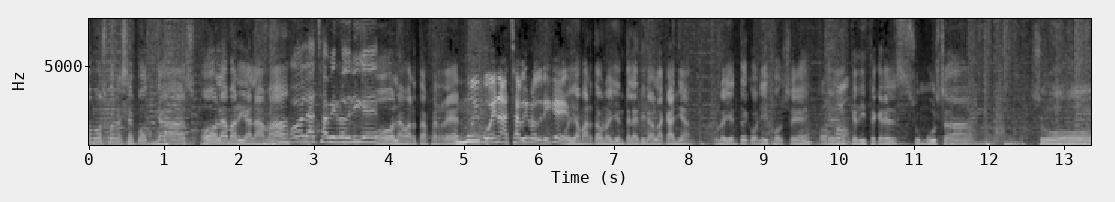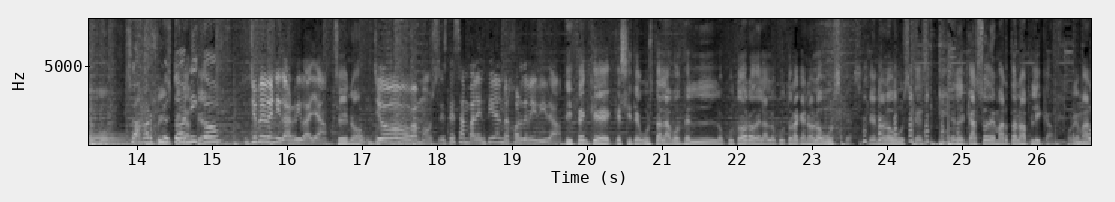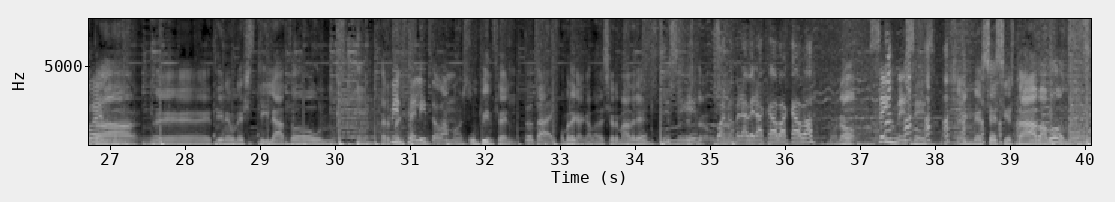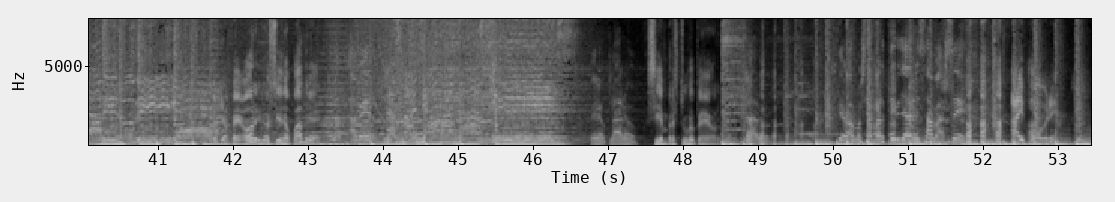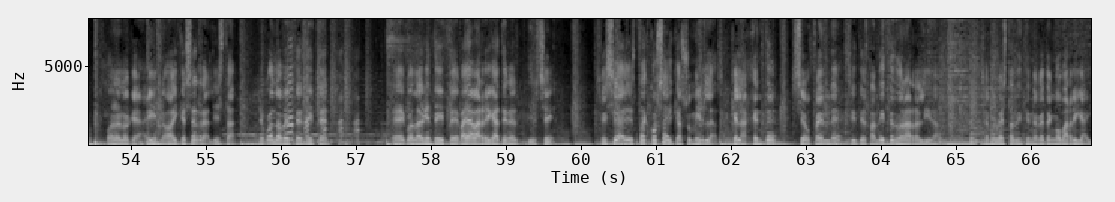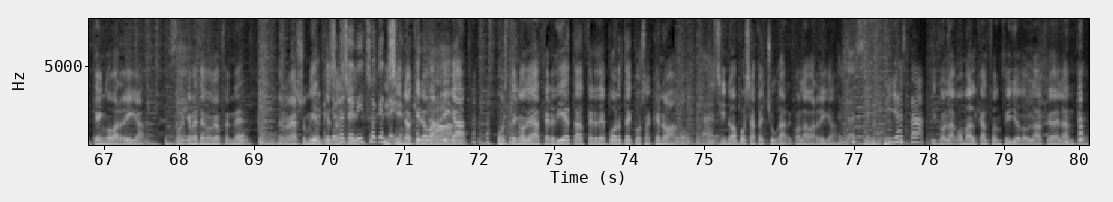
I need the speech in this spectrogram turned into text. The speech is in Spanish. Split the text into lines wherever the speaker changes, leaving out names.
vamos con ese podcast. Hola María Lama.
Hola Xavi Rodríguez.
Hola Marta Ferrer.
Muy buena, Xavi Rodríguez.
Hoy a Marta un oyente le ha tirado la caña. Un oyente con hijos, ¿eh?
Ojo.
Que, que dice que eres su musa, su...
Su amor
su
plutónico.
Yo me he venido arriba ya.
Sí, ¿no?
Yo, vamos, este San Valentín el mejor de mi vida.
Dicen que, que si te gusta la voz del locutor o de la locutora, que no lo busques. Que no lo busques. En el caso de Marta no aplica. Porque Marta eh, tiene un estilazo, un perfecto.
Pincelito, vamos.
Un pincel.
Total.
Hombre, que acaba de ser madre.
Sí, sí.
Esto, o sea,
bueno, pero a ver, acaba, acaba.
Bueno,
Seis meses.
seis meses y está, vamos. Pero yo peor y no he sido padre.
A ver. Pero claro,
Siempre estuve peor. ¿no?
claro. Es que vamos a partir ya de esa base.
Ay, pobre.
Bueno, es lo que hay, no hay que ser realista. Yo cuando a veces dicen, eh, cuando alguien te dice, vaya barriga tienes, sí, sí, sí, hay estas cosas hay que asumirlas. Que la gente se ofende si te están diciendo una realidad. Si a mí me están diciendo que tengo barriga y tengo barriga, ¿por
Sí.
qué me tengo que ofender? Tengo que asumir
Bueno,
que es
no te he
así.
dicho que
y si no quiero
No.
barriga, pues tengo que hacer dieta, hacer deporte, cosas que no hago.
Claro.
Y si no, pues a pechugar con la barriga.
Y ya está.
Y con la goma del calzoncillo doblado hacia adelante.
